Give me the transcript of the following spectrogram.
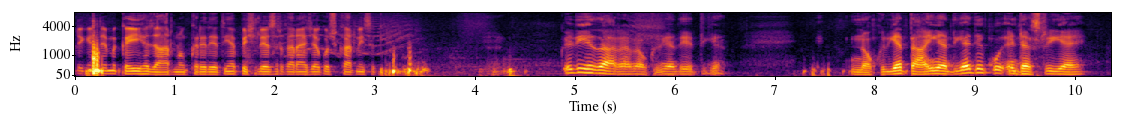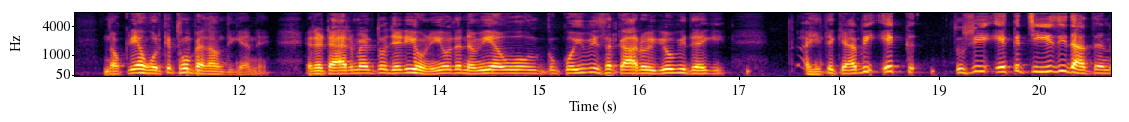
ਮੰਤਰੀ ਕਹਿੰਦੇ ਮੈਂ ਕਈ ਹਜ਼ਾਰ ਨੌਕਰੀ ਦੇਤੀਆਂ, ਪਿਛਲੇ ਸਰਕਾਰਾਂ ਐਜਾ ਕੁਝ ਕਰ ਨਹੀਂ ਸਕੀਆਂ ਕਿਹੜੀ ਹਜ਼ਾਰਾਂ ਨੌਕਰੀਆਂ ਦੇਤੀਆਂ? ਨੌਕਰੀਆਂ ਤਾਂ ਹੀ ਆਉਂਦੀਆਂ ਜੇ ਕੋਈ ਇੰਡਸਟਰੀ ਆਏ ਨੌਕਰੀਆਂ ਹੋਰ ਕਿੱਥੋਂ ਪੈਦਾ ਹੁੰਦੀਆਂ ਨੇ? ਰਿਟਾਇਰਮੈਂਟ ਤੋਂ ਜਿਹੜੀ ਹੋਣੀ, ਉਹ ਤਾਂ ਨਵੀਂ ਆ, ਉਹ ਕੋਈ ਵੀ ਸਰਕਾਰ ਹੋਏਗੀ, ਉਹ ਵੀ ਦੇਗੀ। ਅਸੀਂ ਤੇ ਕਿਹਾ ਵੀ ਇੱਕ, ਤੁਸੀਂ ਇੱਕ ਚੀਜ਼ ਹੀ ਦੱਸ ਦੇਣ।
